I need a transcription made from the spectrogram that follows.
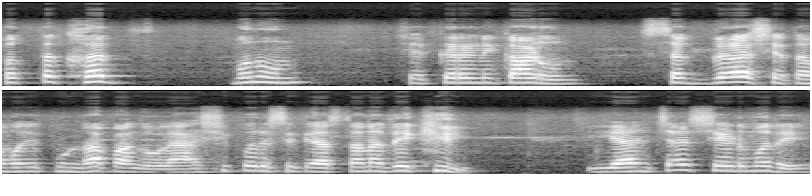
फक्त खत म्हणून शेतकऱ्यांनी काढून सगळ्या शेतामध्ये पुन्हा पांगवला अशी परिस्थिती असताना देखील यांच्या शेडमध्ये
